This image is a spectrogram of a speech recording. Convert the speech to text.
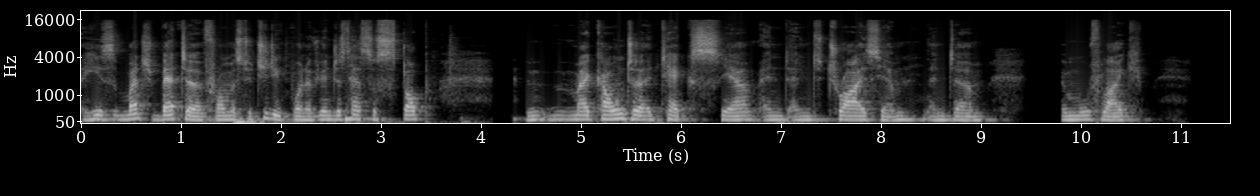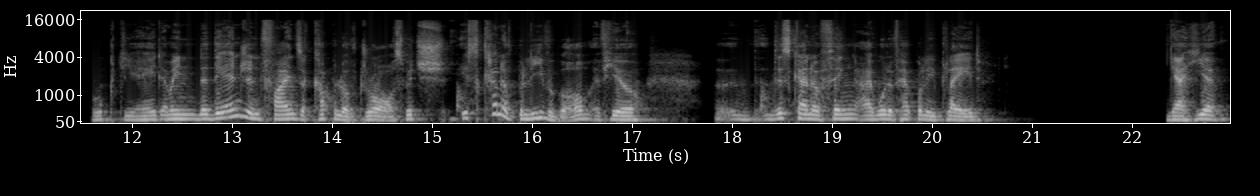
he's much better from a strategic point of view and just has to stop my counter attacks yeah and and tries yeah and um, a move like rook d8 i mean the, the engine finds a couple of draws which is kind of believable if you uh, this kind of thing i would have happily played yeah here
